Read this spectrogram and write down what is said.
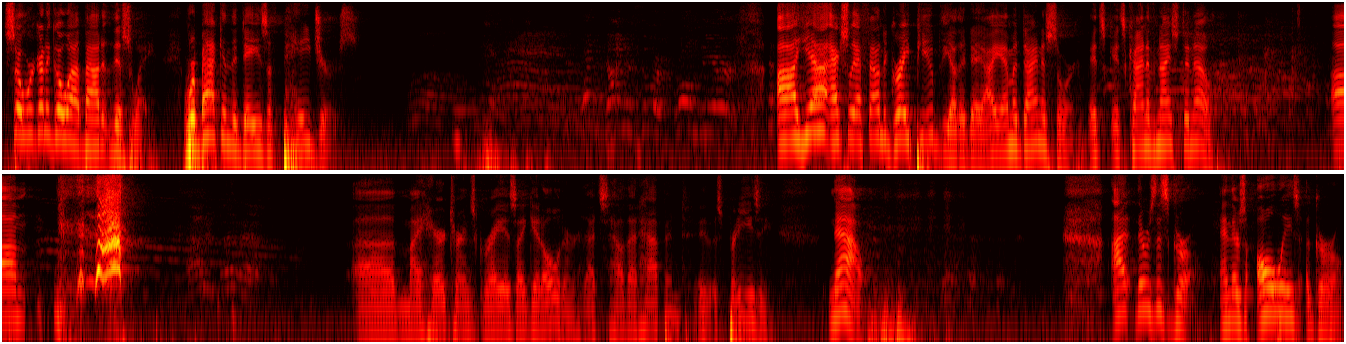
So we're going to go about it this way. We're back in the days of pagers. Uh, yeah, actually, I found a gray pube the other day. I am a dinosaur. It's, it's kind of nice to know. Um, uh, my hair turns gray as I get older. That's how that happened. It was pretty easy. Now, I, there was this girl, and there's always a girl.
